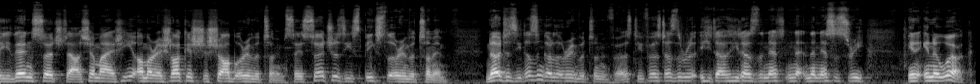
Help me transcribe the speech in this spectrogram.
he then searched out. So he searches, he speaks to the Urim V'Tumim. Notice he doesn't go to the Urim V'Tumim first. He first does the, he does, he does the, ne- the necessary inner work.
